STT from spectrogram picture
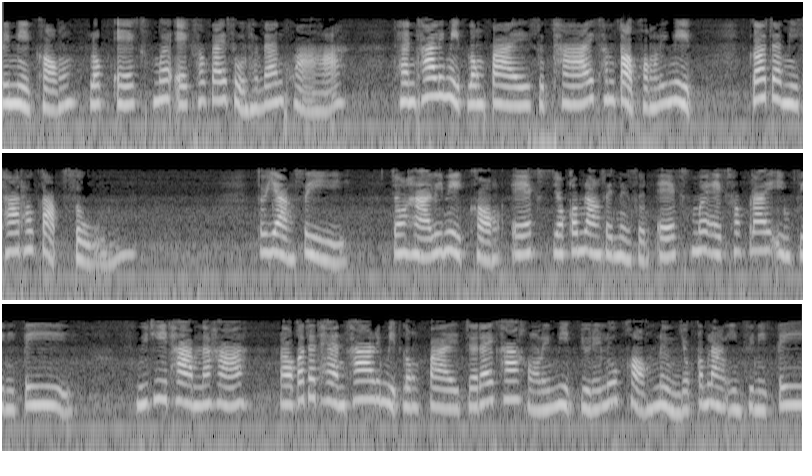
ลิมิตของลบ x เมื่อ x เข้าใกล้ศูนย์ทางด้านขวา แทนค่าลิมิตลงไป สุดท้ายคำตอบของลิมิต ก็จะมีค่าเท่ากับ 0 ตัวอย่าง 4 จงหาลิมิตของ x ยกกำลังเศษ1ส่วน x เมื่อ x เข้าใกล้ infinity วิธีทำนะคะ เราก็จะแทนค่าลิมิตลงไป จะได้ค่าของลิมิตอยู่ในรูปของ 1 ยกกำลัง infinity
